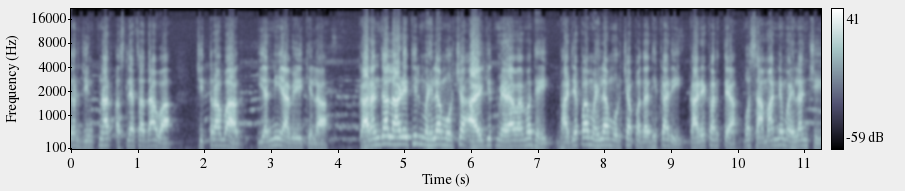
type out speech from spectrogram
तर जिंकणार असल्याचा दावा चित्रा वाघ यांनी यावेळी केला. कारंजा लाड येथील महिला मोर्चा आयोजित मेळाव्यामध्ये भाजपा महिला मोर्चा पदाधिकारी कार्यकर्त्या व सामान्य महिलांची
